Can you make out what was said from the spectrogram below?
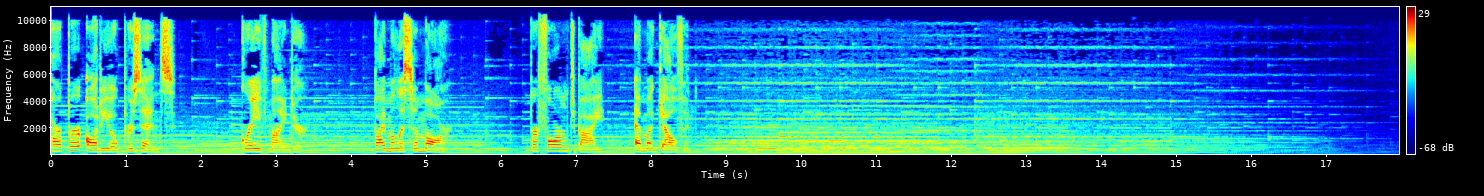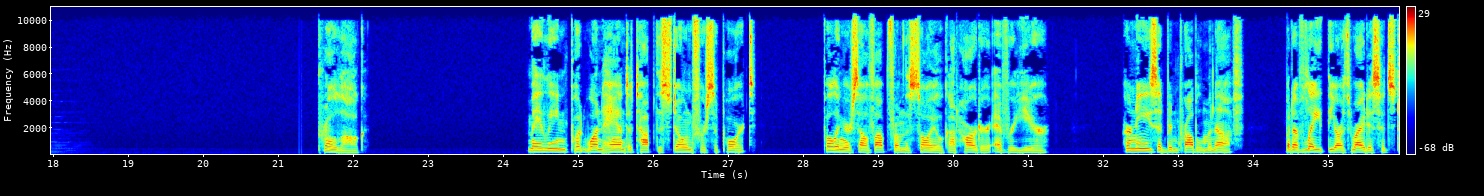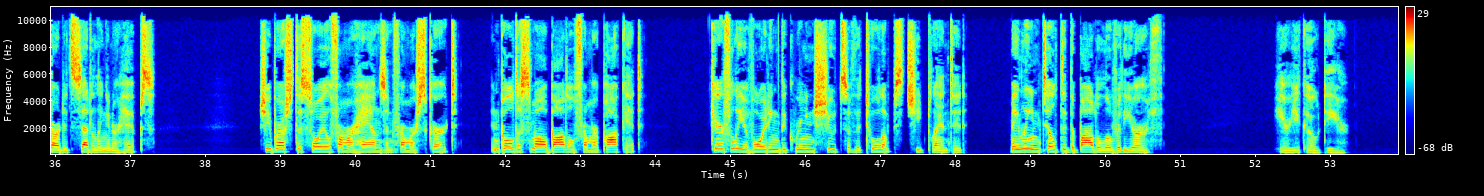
Harper Audio presents Graveminder by Melissa Marr. Performed by Emma Galvin. Prologue Maylene put one hand atop the stone for support. Pulling herself up from the soil got harder every year. Her knees had been problem enough, but of late the arthritis had started settling in her hips. She brushed the soil from her hands and from her skirt and pulled a small bottle from her pocket. Carefully avoiding the green shoots of the tulips she'd planted, Maylene tilted the bottle over the earth. Here you go, dear,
